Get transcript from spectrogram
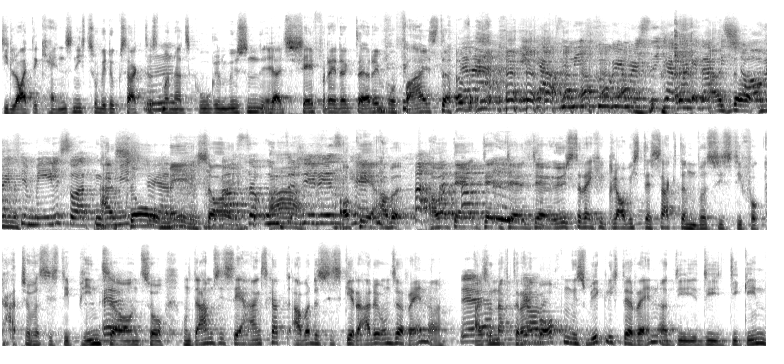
die Leute kennen es nicht, so wie du gesagt hast, mhm. man hat es googeln müssen. Als Chefredakteurin von Falstaff. ich habe sie nicht googeln müssen. Ich habe mir gedacht, also, ich schaue, welche Mehlsorten ach gemischt so, werden. Mehl, sorry. Was der Unterschied ah, ist. Okay, aber, aber der, der, der, der Österreicher, glaube ich, der sagt dann, was ist die Focaccia, was ist die Pinza ja. und so. Und da haben sie sehr Angst gehabt, aber das ist gerade unser Renner. Ja, also nach drei Wochen ist wirklich der Renner. Die, die, die gehen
